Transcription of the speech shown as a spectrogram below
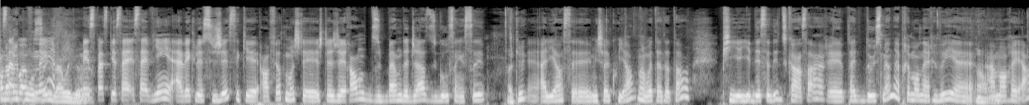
que ça va posé, venir. ben oui, Mais c'est parce que ça, ça vient avec le sujet, c'est que en fait moi j'étais gérante du band de jazz du Go Saint-Cyr, OK? euh, alias euh, Michel Couillard dans Watatata. Puis il est décédé du cancer euh, peut-être deux semaines après mon arrivée euh, Ah à Montréal.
